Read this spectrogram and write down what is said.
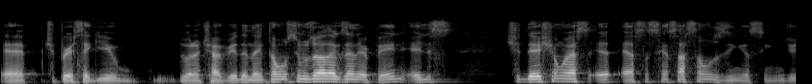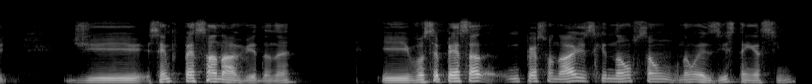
é, te perseguir durante a vida, né? Então, os filmes do Alexander Payne, eles te deixam essa, essa sensaçãozinha, assim, de, de sempre pensar na vida, né? E você pensa em personagens que não são, não existem assim,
